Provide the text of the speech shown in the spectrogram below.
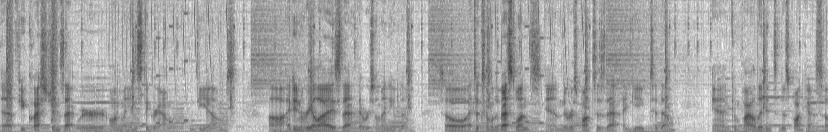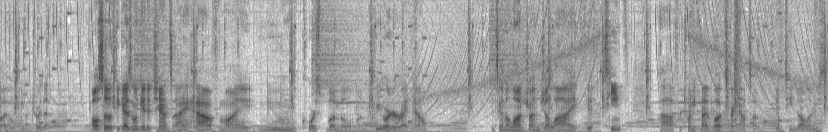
a few questions that were on my Instagram DMs. Uh, I didn't realize that there were so many of them. So I took some of the best ones and the responses that I gave to them and compiled it into this podcast. So I hope you enjoy that. Also, if you guys don't get a chance, I have my new course bundle on pre order right now. It's going to launch on July 15th uh, for 25 bucks. Right now it's on $15.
